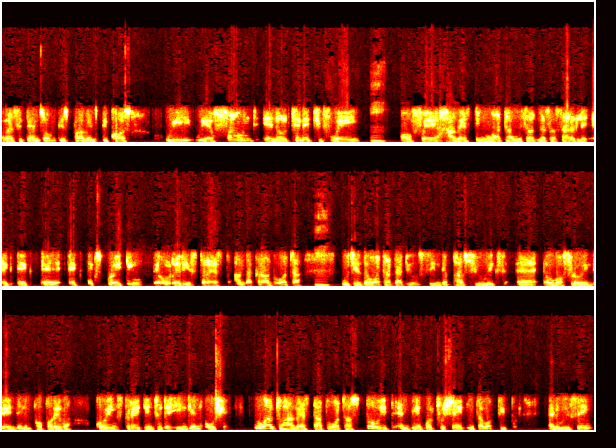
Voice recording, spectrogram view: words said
residents of this province. Because we we have found an alternative way mm. of uh, harvesting water without necessarily exploiting the already stressed underground water, mm. which is the water that you've seen the past few weeks uh, overflowing there in the Limpopo River, going straight into the Indian Ocean. We want to harvest that water, store it, and be able to share it with our people. And we think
